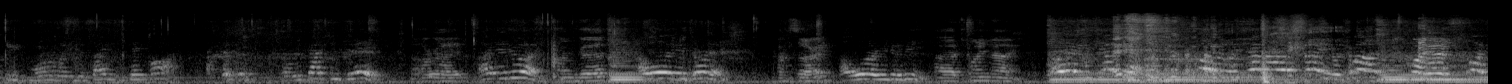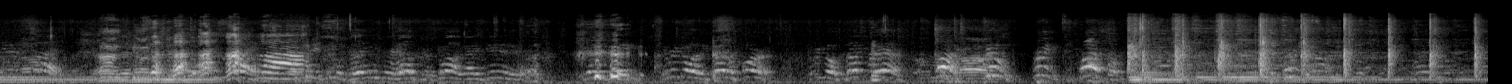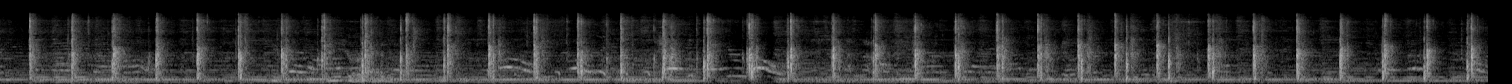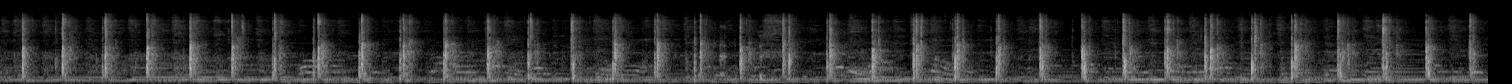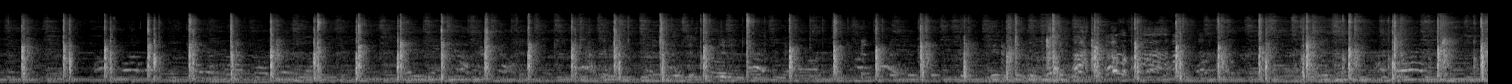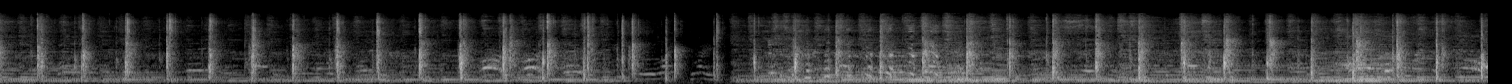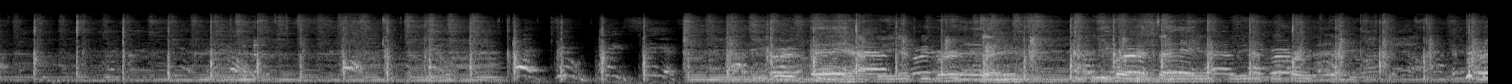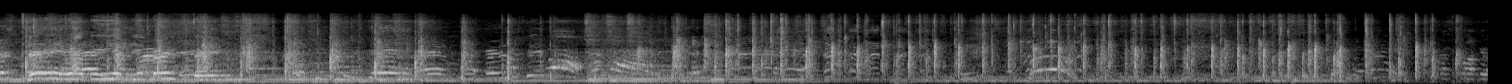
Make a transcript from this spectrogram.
working tomorrow, but you decided to take off. So we got you today. All right, How you doing? I'm good. How old are you Jordan? I'm sorry. How old are you gonna be? Uh, 29. All right, you got it. Come on, we're coming outside. Come on. Come on, guys. Come on, get inside. Get inside. Birthday, happy, happy birthday. Happy birthday, happy, birthday, happy birthday. That's fucking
